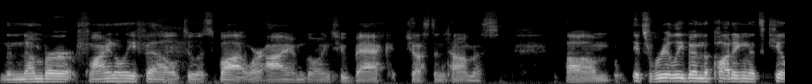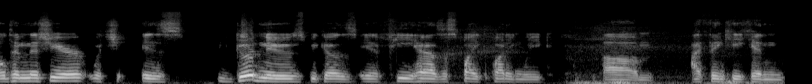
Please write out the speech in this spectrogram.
The number finally fell to a spot where I am going to back Justin Thomas. Um, it's really been the putting that's killed him this year, which is good news because if he has a spike putting week, um, I think he can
